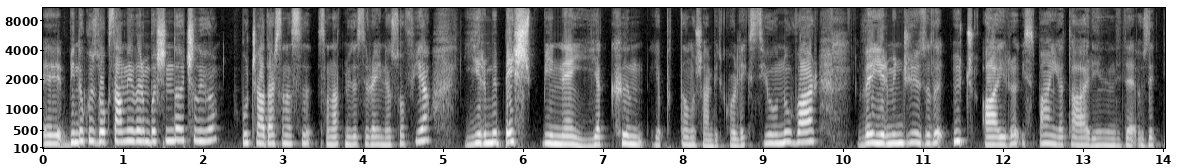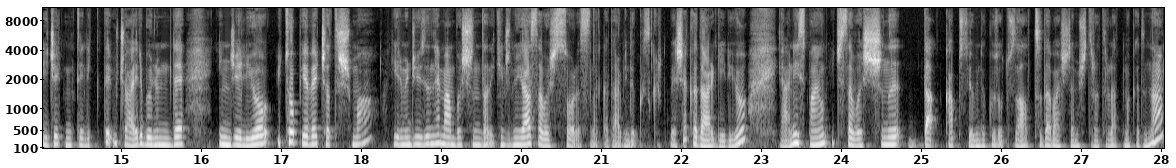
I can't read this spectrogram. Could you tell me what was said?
E, 1990'lı yılların başında açılıyor. Bu Çağdaş Sanatı, Sanat Müzesi Reina Sofia 25 bine yakın yapıttan oluşan bir koleksiyonu var ve 20. yüzyılı 3 ayrı İspanya tarihini de özetleyecek nitelikte 3 ayrı bölümde inceliyor. Ütopya ve Çatışma 20. yüzyılın hemen başından 2. Dünya Savaşı sonrasına kadar 1945'e kadar geliyor. Yani İspanyol İç Savaşı'nı da kapsıyor 1936'da başlamıştır hatırlatmak adına.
